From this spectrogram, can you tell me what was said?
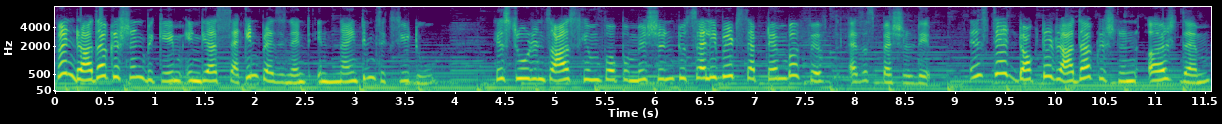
When Radhakrishnan became India's second president in 1962, his students asked him for permission to celebrate September 5th as a special day. Instead, Dr. Radhakrishnan urged them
